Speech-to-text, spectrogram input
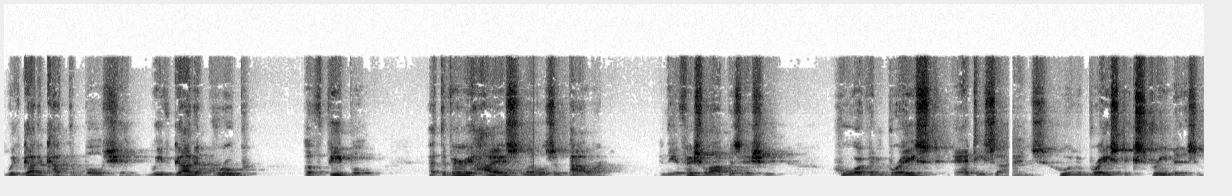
we've got to cut the bullshit. We've got a group of people at the very highest levels of power in the official opposition who have embraced anti-science, who have embraced extremism,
